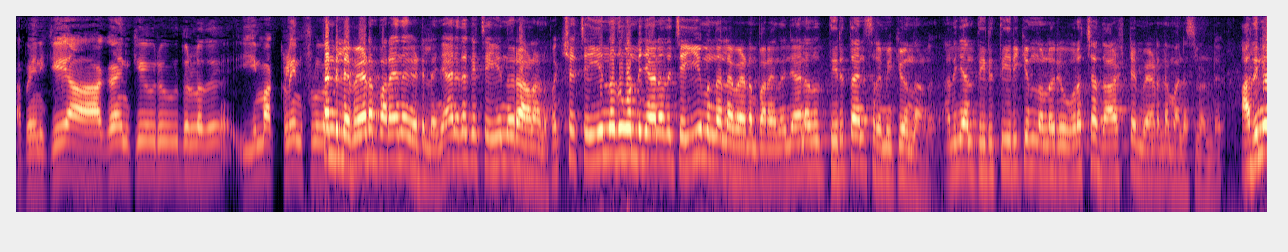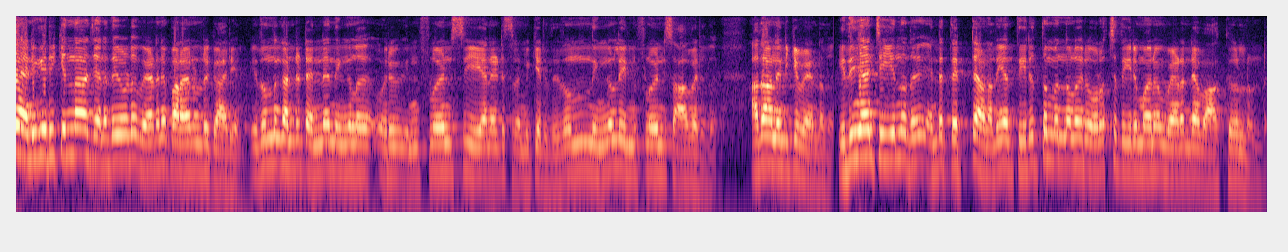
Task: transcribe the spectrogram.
അപ്പൊ എനിക്ക് ആകെ എനിക്ക് ഒരു ഇതുള്ളത് ഈ മക്കളെ ഇൻഫ്ലുവൻസ് കണ്ടില്ലേ വേടം പറയുന്നത് കേട്ടില്ല? ഞാൻ ഇതൊക്കെ ചെയ്യുന്ന ഒരാളാണ്. പക്ഷെ ചെയ്യുന്നത് കൊണ്ട് ഞാനത് ചെയ്യുമെന്നല്ല വേടം പറയുന്നത്. ഞാനത് തിരുത്താൻ ശ്രമിക്കുമെന്നാണ്. അത് ഞാൻ തിരുത്തിയിരിക്കും എന്നുള്ളൊരു ഉറച്ച ദാഷ്ട്യം വേടന്റെ മനസ്സിലുണ്ട്. അതിനെ അനുകരിക്കുന്ന ജനതയോട് വേടന് പറയാനുള്ളൊരു കാര്യം ഇതൊന്നും കണ്ടിട്ട് എന്നെ നിങ്ങൾ ഒരു ഇൻഫ്ലുവൻസ് ചെയ്യാനായിട്ട് ശ്രമിക്കരുത്. ഇതൊന്നും നിങ്ങളുടെ ഇൻഫ്ലുവൻസ് ആവരുത്. അതാണ് എനിക്ക് വേണ്ടത്. ഇത് ഞാൻ ചെയ്യുന്നത് എന്റെ തെറ്റാണ്. അത് ഞാൻ തിരുത്തും എന്നുള്ള ഒരു ഉറച്ച തീരുമാനം വേടന്റെ വാക്കുകളിലുണ്ട്.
